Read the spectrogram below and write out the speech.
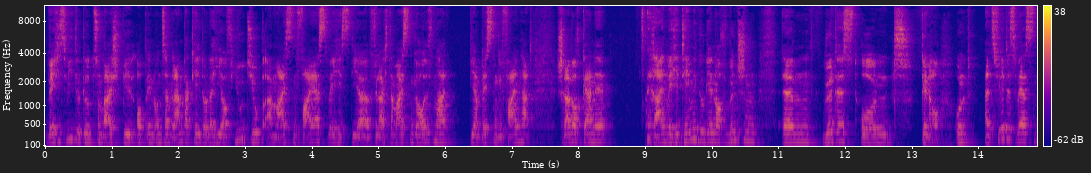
welches Video du zum Beispiel, ob in unserem Lernpaket oder hier auf YouTube am meisten feierst, welches dir vielleicht am meisten geholfen hat, dir am besten gefallen hat. Schreib auch gerne rein, welche Themen du dir noch wünschen ähm, würdest. Und genau. Und als viertes wäre es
